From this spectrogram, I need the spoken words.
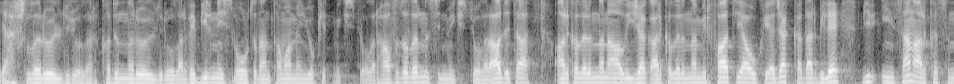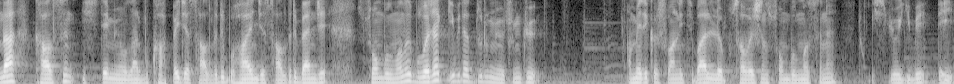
yaşlıları öldürüyorlar, kadınları öldürüyorlar ve bir nesli ortadan tamamen yok etmek istiyorlar. Hafızalarını silmek istiyorlar. Adeta arkalarından ağlayacak, arkalarından bir Fatiha okuyacak kadar bile bir insan arkasında kalsın istemiyorlar. Bu kahpece saldırı, bu haince saldırı bence son bulmalı. Bulacak gibi de durmuyor çünkü Amerika şu an itibariyle bu savaşın son bulmasını çok istiyor gibi değil.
